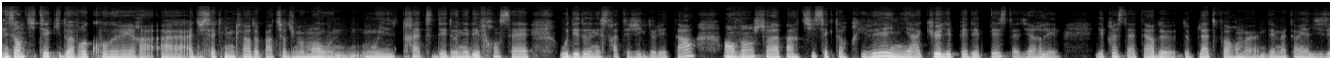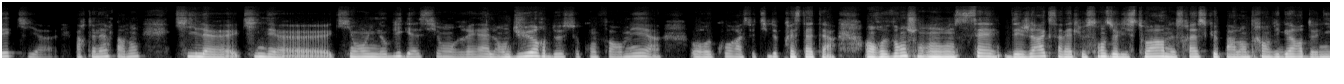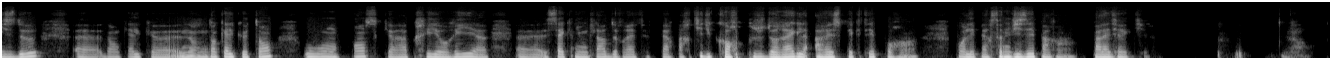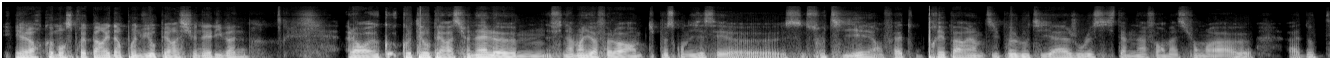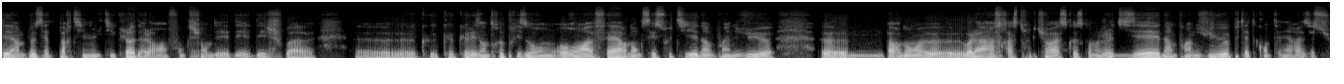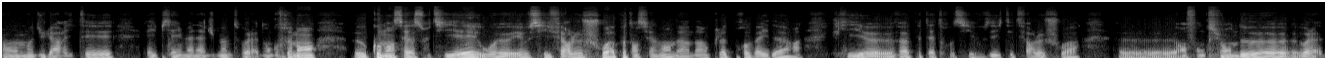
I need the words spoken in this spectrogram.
les entités qui doivent recourir à, du Secnum Cloud à partir du moment où, ils traitent des données des Français ou des données stratégiques de l'État. En revanche, sur la partie secteur privé, il n'y a que les PDP, c'est-à-dire les, prestataires de, plateformes dématérialisées, qui, euh, partenaires, pardon, qui, euh, qui, ont une obligation réelle en dur de se conformer euh, au recours à ce type de prestataire. En revanche, on sait déjà que ça va être le sens de l'histoire, ne serait-ce que par l'entrée en vigueur de Nice 2, euh, dans, quelques, dans, quelques temps, où on pense qu'a priori, euh, euh, SecNum Cloud devrait faire partie du corpus de règles à respecter pour, pour les personnes visées par, par la directive. Et alors, comment se préparer d'un point de vue opérationnel, Ivan? Alors, côté opérationnel, finalement, il va falloir un petit peu ce qu'on disait, c'est s'outiller, en fait, ou préparer un petit peu l'outillage ou le système d'information à, adopter un peu cette partie multi-cloud, alors en fonction des, des choix euh, que, les entreprises auront, à faire. Donc, c'est s'outiller d'un point de vue euh, euh, pardon, voilà, infrastructure as comme je le disais, d'un point de vue peut-être containerisation, modularité, API management. Voilà. Donc, vraiment, commencer à s'outiller et aussi faire le choix potentiellement d'un cloud provider qui va peut-être aussi vous éviter de faire le choix en fonction de, voilà,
